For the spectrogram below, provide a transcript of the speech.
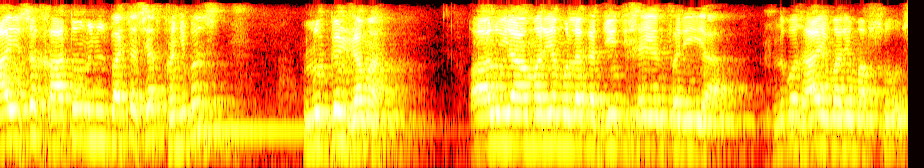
آئی سو خاتون امس بچس یت کھنج مز لوگ گئی جمع۔ قالو یا مریم لقد جیت شیئن فریا دپوس ہائے مریم، افسوس۔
